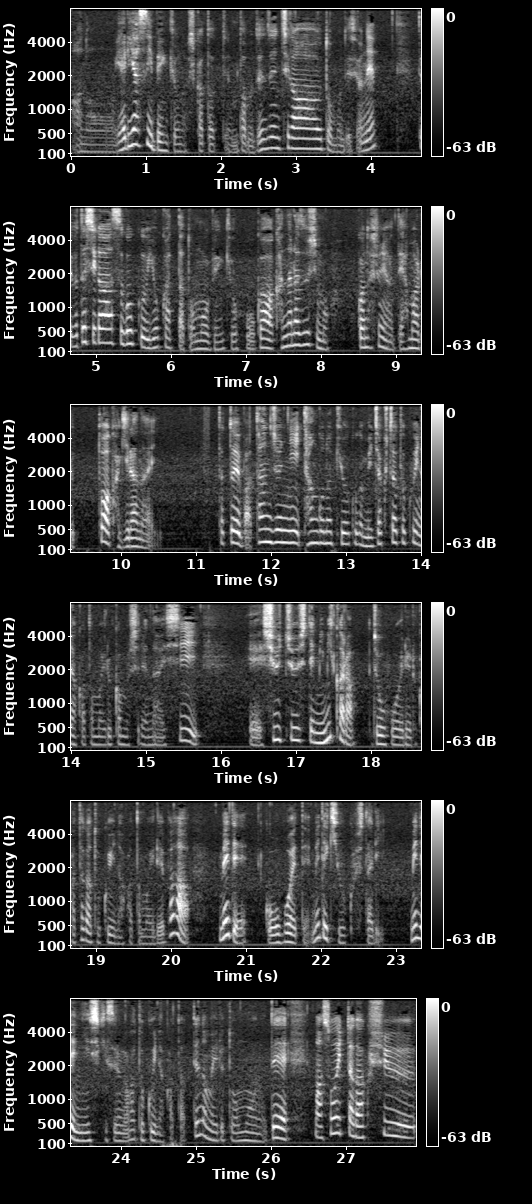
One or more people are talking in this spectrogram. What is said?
あのやりやすい勉強の仕方っていうのも多分全然違うと思うんですよね。で私がすごく良かったと思う勉強法が必ずしも他の人に当てはまるとは限らない例えば単純に単語の記憶がめちゃくちゃ得意な方もいるかもしれないしえー、集中して耳から情報を入れる方が得意な方もいれば目でこう覚えて目で記憶したり目で認識するのが得意な方っていうのもいると思うので、まあ、そういった学習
